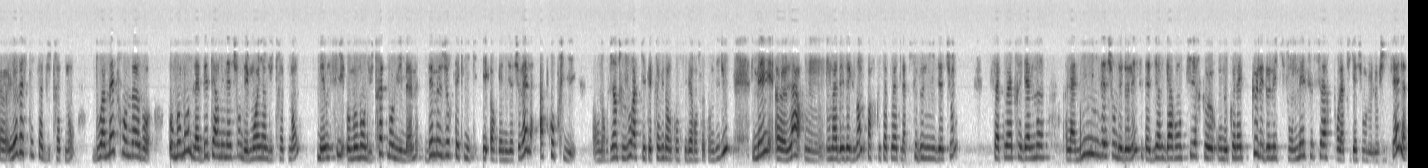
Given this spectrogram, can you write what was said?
euh, le responsable du traitement doit mettre en œuvre au moment de la détermination des moyens du traitement, mais aussi au moment du traitement lui-même, des mesures techniques et organisationnelles appropriées. On en revient toujours à ce qui était prévu dans le considérant 78, mais euh, là, on, on, a des exemples parce que ça peut être la pseudonymisation, ça peut être également la minimisation des données, c'est-à-dire garantir qu'on ne collecte que les données qui sont nécessaires pour l'application de logiciel.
